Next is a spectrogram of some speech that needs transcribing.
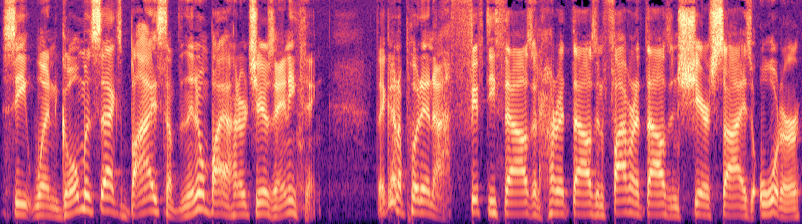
See, when Goldman Sachs buys something, they don't buy 100 shares of anything they're going to put in a 50,000, 100,000, 500,000 share size order,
